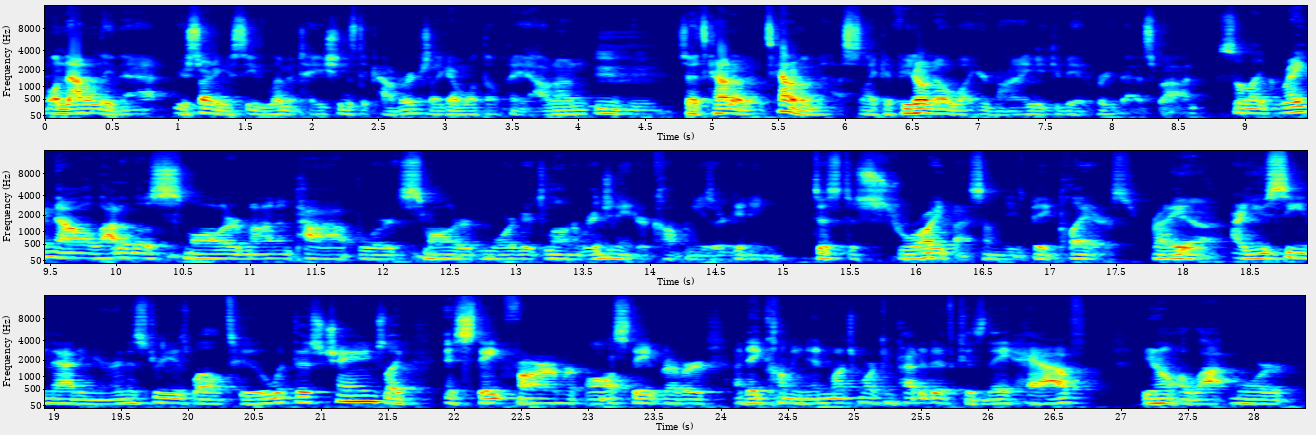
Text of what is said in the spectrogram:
well, not only that, you're starting to see limitations to coverage, like on what they'll pay out on. Mm-hmm. So it's kind of it's kind of a mess. Like if you don't know what you're buying, you could be in a pretty bad spot. So like right now, a lot of those smaller mom and pop or smaller mortgage loan originator companies are getting just destroyed by some of these big players, right? Yeah. Are you seeing that in your industry as well too with this change? Like is State Farm or Allstate, whatever, are they coming in much more competitive because they have, you know, a lot more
